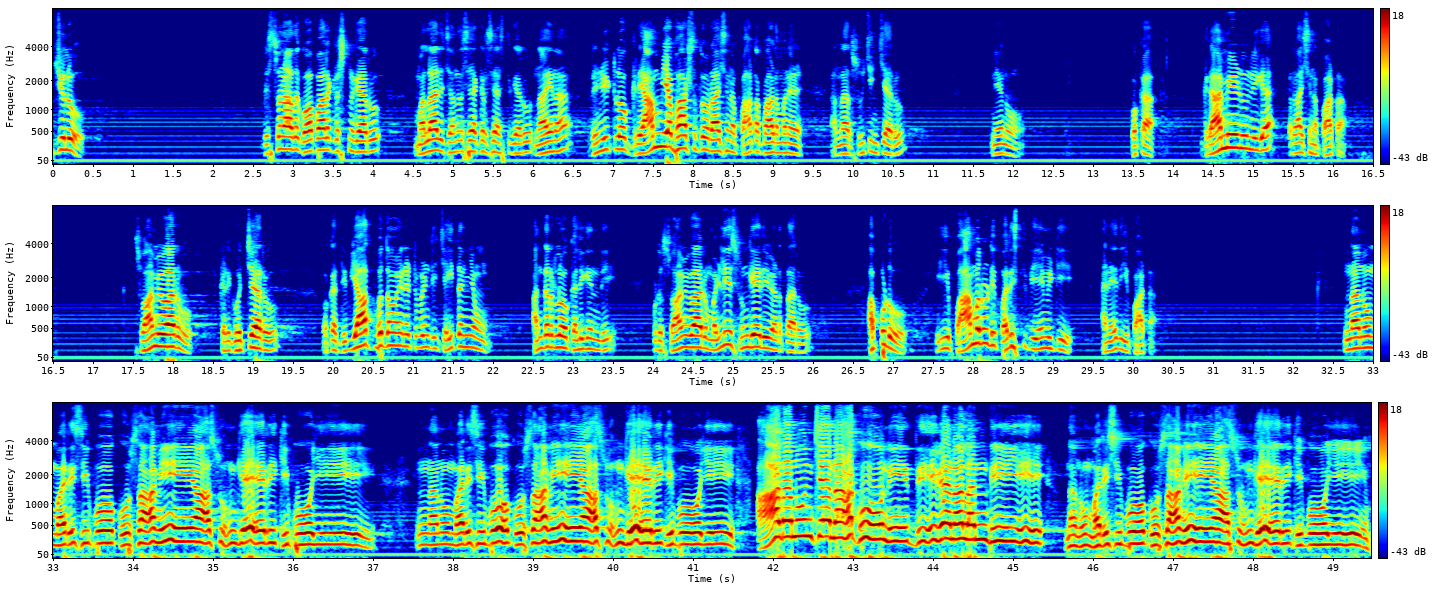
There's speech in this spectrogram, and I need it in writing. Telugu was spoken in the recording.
పూజ్యులు విశ్వనాథ గోపాలకృష్ణ గారు మల్లాది చంద్రశేఖర శాస్త్రి గారు నాయన రెండిట్లో గ్రామ్య భాషతో రాసిన పాట పాడమని అన్నారు సూచించారు. నేను ఒక గ్రామీణునిగా రాసిన పాట. స్వామివారు ఇక్కడికి వచ్చారు. ఒక దివ్యాద్భుతమైనటువంటి చైతన్యం అందరిలో కలిగింది. ఇప్పుడు స్వామివారు మళ్ళీ శృంగేరి పెడతారు అప్పుడు ఈ పామరుడి పరిస్థితి ఏమిటి? అనేది ఈ పాట. నన్ను మరిసిపోకు స్వామి ఆ శృంగేరికి పోయి. నన్ను మరిసిపోకు స్వామి ఆ శృంగేరికి పోయి. ఆడ నుంచే నాకు నీ దీవెనలంది. నన్ను మరిసిపోకు స్వామి ఆ శృంగేరికి పోయి.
